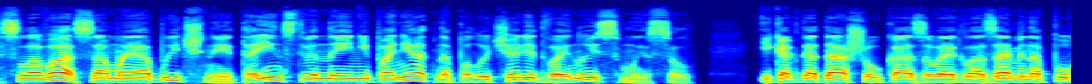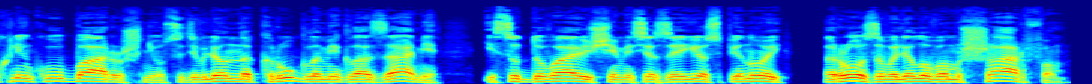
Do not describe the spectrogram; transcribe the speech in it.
Слова, самые обычные, таинственные и непонятно, получали двойной смысл. И когда Даша, указывая глазами на пухленькую барышню с удивленно круглыми глазами и с отдувающимися за ее спиной розово-лиловым шарфом,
